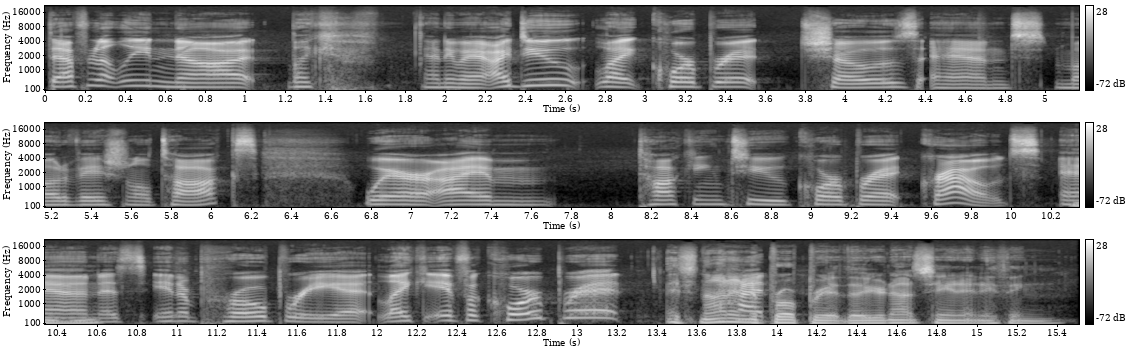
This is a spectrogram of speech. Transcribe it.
definitely not like. Anyway, I do like corporate shows and motivational talks where I'm talking to corporate crowds and Mhm. it's inappropriate. Like if a corporate It's not had- inappropriate though. You're not saying anything.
